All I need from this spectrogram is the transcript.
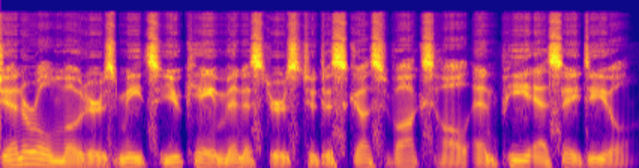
General Motors meets UK ministers to discuss Vauxhall and PSA deal.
